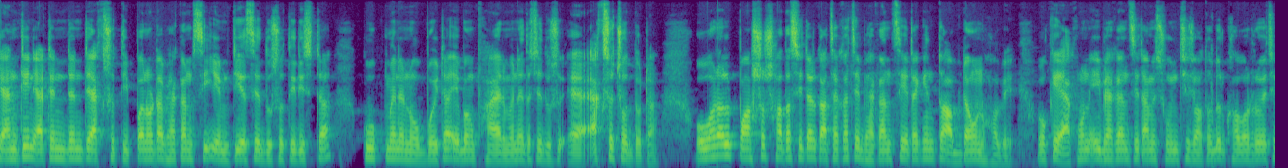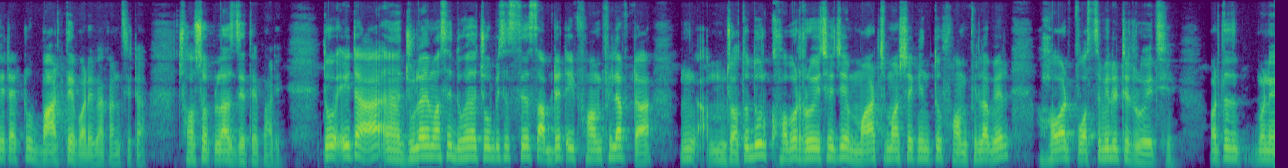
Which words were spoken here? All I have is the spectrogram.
ক্যান্টিন অ্যাটেন্ডেন্টে একশো তিপ্পান্নটা ভ্যাকান্সি এমটিএসে দুশো তিরিশটা, কুকম্যানে নব্বইটা এবং ফায়ারম্যানে হচ্ছে দুশো একশো চোদ্দোটা। ওভারঅল পাঁচশো সাতাশিটার কাছাকাছি ভ্যাকান্সি এটা কিন্তু আপ ডাউন হবে। ওকে এখন এই ভ্যাকান্সিটা আমি শুনছি যতদূর খবর রয়েছে এটা একটু বাড়তে পারে ভ্যাকান্সিটা ছশো প্লাস যেতে পারে। তো এটা জুলাই মাসে দু হাজার চব্বিশের শেষ আপডেট এই ফর্ম ফিল আপটা যতদূর খবর রয়েছে যে মার্চ মাসে কিন্তু ফর্ম ফিল আপের হওয়ার পসিবিলিটি রয়েছে। অর্থাৎ মানে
